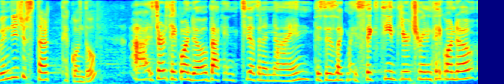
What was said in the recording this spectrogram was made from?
When did you start taekwondo? I started Taekwondo back in 2009. This is like my 16th year training Taekwondo,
